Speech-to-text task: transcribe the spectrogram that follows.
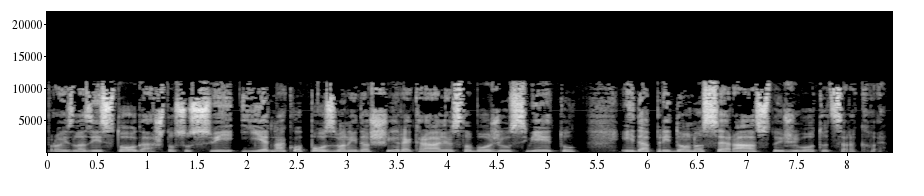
proizlazi iz toga što su svi jednako pozvani da šire kraljevstvo Božje u svijetu i da pridonose rastu i životu crkve.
